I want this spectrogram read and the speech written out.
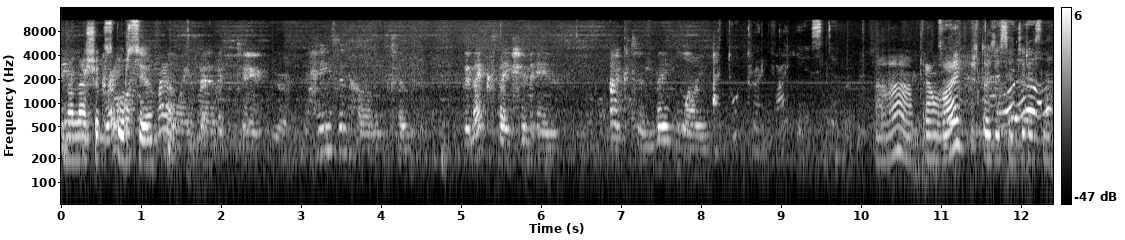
на нашу экскурсию. The next station is. А тут трамвай есть. А, трамвай. Что здесь интересно?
